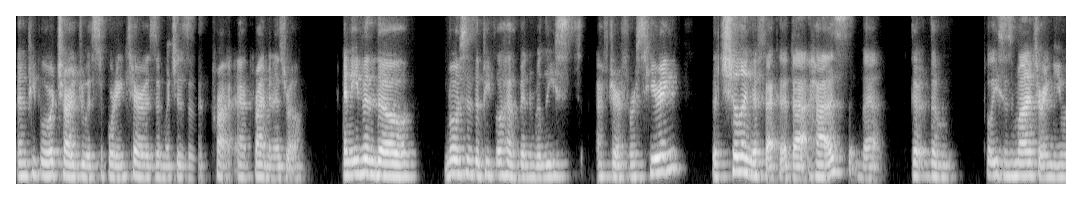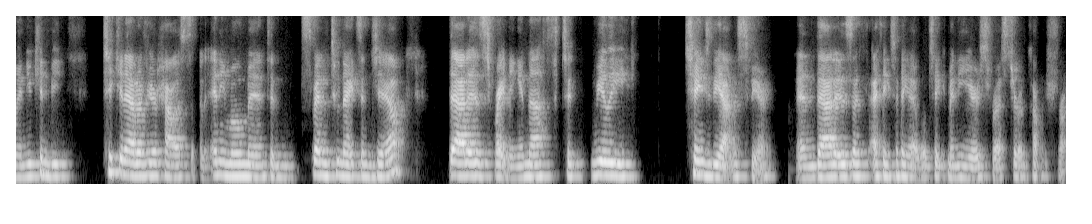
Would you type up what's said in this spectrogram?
and people were charged with supporting terrorism, which is a, cri- a crime in Israel. And even though most of the people have been released after a first hearing, the chilling effect that that has, that the, the police is monitoring you and you can be taken out of your house at any moment and spend two nights in jail, that is frightening enough to really change the atmosphere. And that is, I think, something that will take many years for us to recover from.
